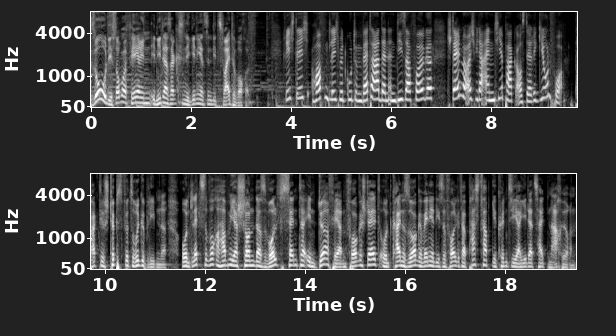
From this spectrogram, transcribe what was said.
So, die Sommerferien in Niedersachsen, die gehen jetzt in die zweite Woche. Richtig, hoffentlich mit gutem Wetter, denn in dieser Folge stellen wir euch wieder einen Tierpark aus der Region vor. Praktisch Tipps für Zurückgebliebene. Und letzte Woche haben wir ja schon das Wolfcenter in Dörferden vorgestellt. Und keine Sorge, wenn ihr diese Folge verpasst habt, ihr könnt sie ja jederzeit nachhören.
